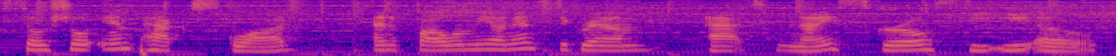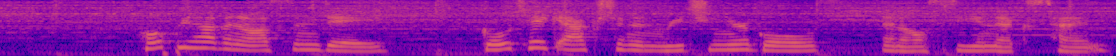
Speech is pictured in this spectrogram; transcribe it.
Social Impact Squad, and follow me on Instagram at NiceGirlCEO. Hope you have an awesome day. Go take action in reaching your goals, and I'll see you next time.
